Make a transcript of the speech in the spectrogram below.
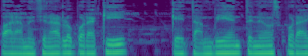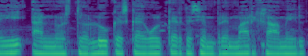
para mencionarlo por aquí, que también tenemos por ahí a nuestro Luke Skywalker de siempre, Mark Hamill,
